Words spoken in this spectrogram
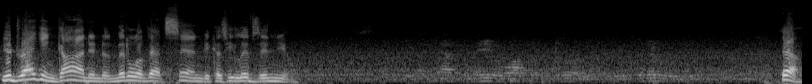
you're dragging God into the middle of that sin because He lives in you. Like have the neighbor walk in the door, whatever we do. Yeah.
